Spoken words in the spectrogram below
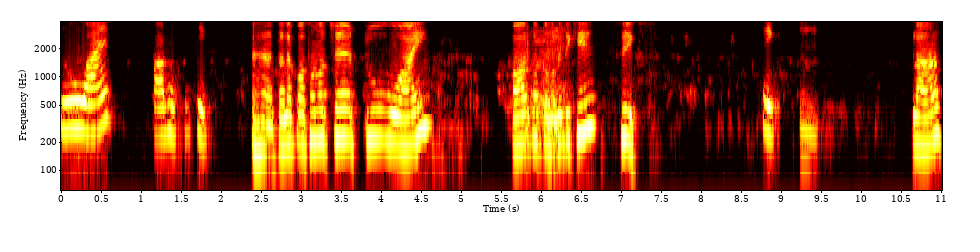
টু ওয়াই পাওয়ার হচ্ছে সিক্স হ্যাঁ তাহলে প্রথম হচ্ছে টু ওয়াই পাওয়ার কত? বলে দেখি সিক্স সিক্স হুম। প্লাস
